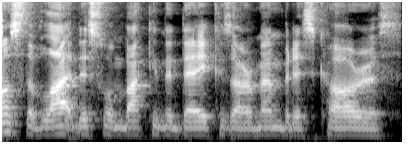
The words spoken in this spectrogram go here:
Must have liked this one back in the day because I remember this chorus.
